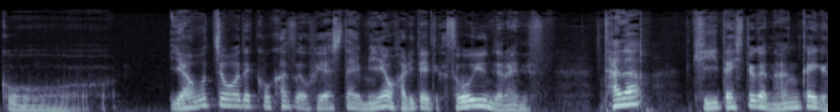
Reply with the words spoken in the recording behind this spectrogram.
こう八百長でこう数を増やしたい見栄を張りたいとかそういうんじゃないんです。ただ聞いた人が何回か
